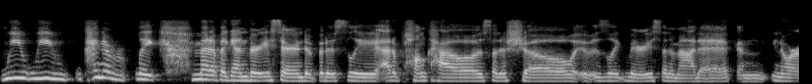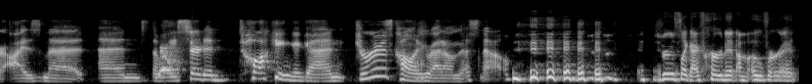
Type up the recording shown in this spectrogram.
we we kind of like met up again very serendipitously at a punk house at a show. It was like very cinematic, and you know our eyes met, and then we started talking again. Drew's calling red on this now. Drew's like, I've heard it. I'm over it.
